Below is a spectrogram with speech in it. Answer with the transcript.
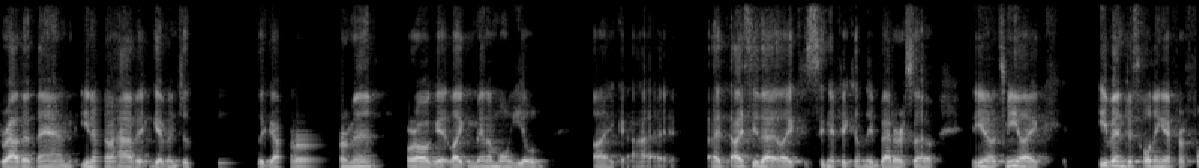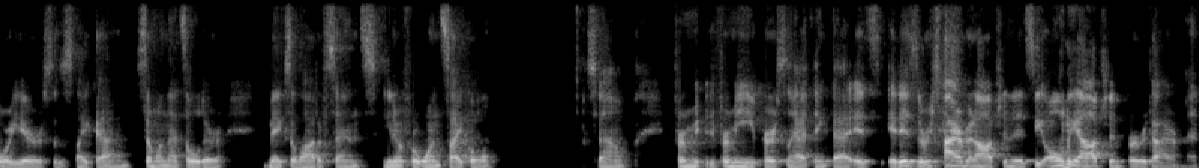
rather than, you know, have it given to the government or I'll get like minimal yield. Like I, I, I see that like significantly better. So, you know, to me, like even just holding it for four years is like um, someone that's older makes a lot of sense, you know, for one cycle. So for me, for me personally, I think that it's, it is the retirement option. It's the only option for retirement.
